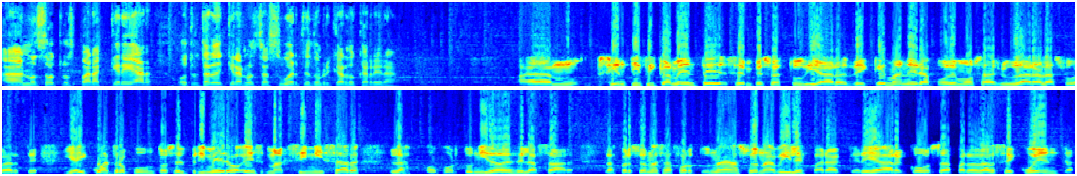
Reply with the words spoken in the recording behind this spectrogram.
a nosotros para crear o tratar de crear nuestra suerte, don Ricardo Carrera? Científicamente se empezó a estudiar de qué manera podemos ayudar a la suerte. Y hay cuatro puntos. El primero es maximizar las oportunidades del azar. Las personas afortunadas son hábiles para crear cosas, para darse cuenta,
